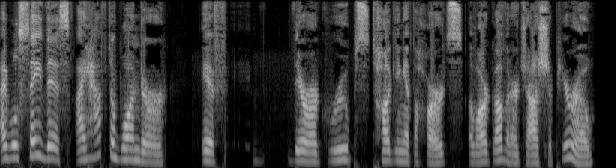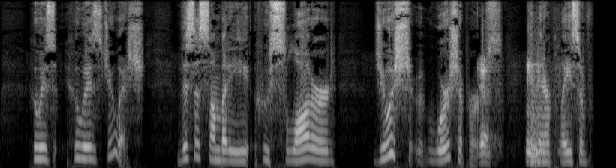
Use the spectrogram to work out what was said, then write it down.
I will say this: I have to wonder if there are groups tugging at the hearts of our governor Josh Shapiro, who is who is Jewish. This is somebody who slaughtered Jewish worshippers Yes. in Mhm. their place of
